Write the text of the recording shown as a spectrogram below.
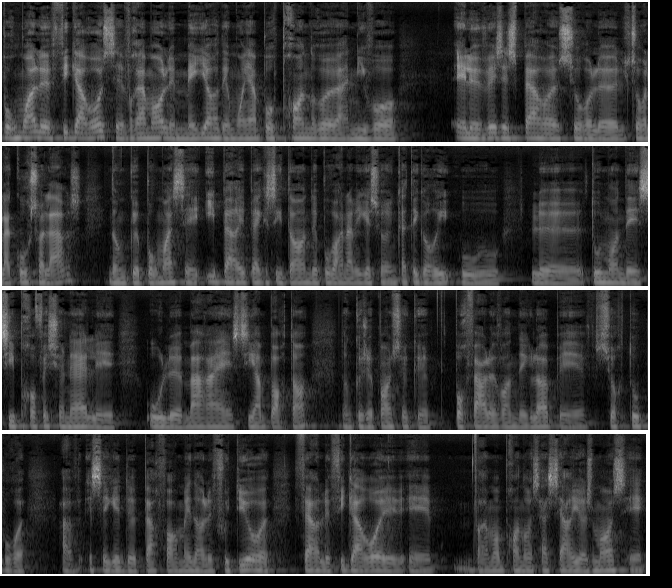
Pour moi, le Figaro, c'est vraiment le meilleur des moyens pour prendre un niveau élevé, j'espère, euh, sur, le, sur la course au large. Donc, euh, pour moi, c'est hyper, hyper excitant de pouvoir naviguer sur une catégorie où le, tout le monde est si professionnel et où le marin est si important. Donc, je pense que pour faire le Vendée Globe et surtout pour euh, essayer de performer dans le futur, faire le Figaro et, et vraiment prendre ça sérieusement, c'est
